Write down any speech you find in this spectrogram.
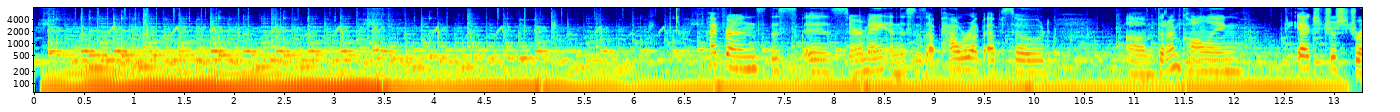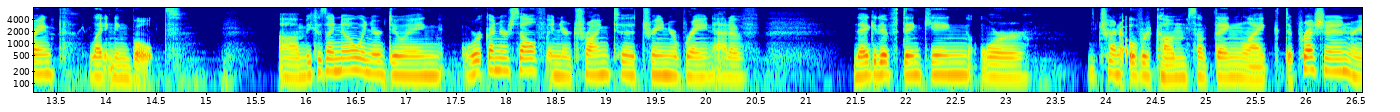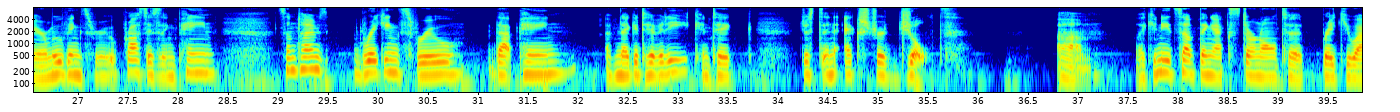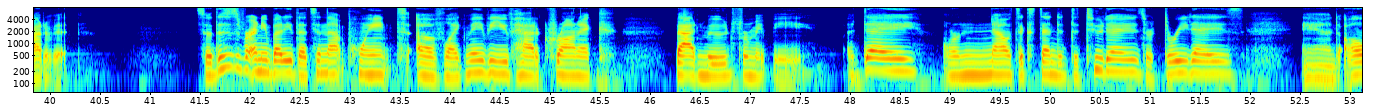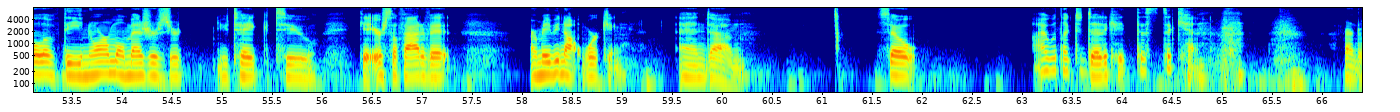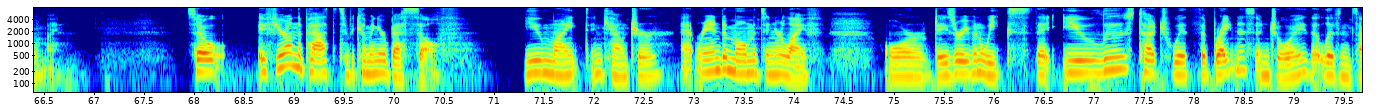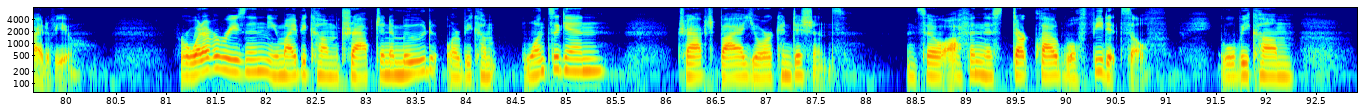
Hi, friends. This is Sarah May, and this is a power up episode um, that I'm calling the Extra Strength Lightning Bolt. Um, because I know when you're doing work on yourself and you're trying to train your brain out of negative thinking or trying to overcome something like depression or you're moving through processing pain, sometimes breaking through that pain of negativity can take just an extra jolt. Um, like you need something external to break you out of it. So, this is for anybody that's in that point of like maybe you've had a chronic bad mood for maybe a day, or now it's extended to two days or three days, and all of the normal measures you you take to get yourself out of it are maybe not working. And um, so I would like to dedicate this to Ken, a friend of mine. So, if you're on the path to becoming your best self, you might encounter at random moments in your life, or days or even weeks, that you lose touch with the brightness and joy that lives inside of you. For whatever reason, you might become trapped in a mood or become once again trapped by your conditions. And so often this dark cloud will feed itself. It will become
